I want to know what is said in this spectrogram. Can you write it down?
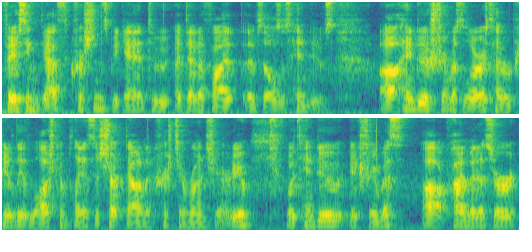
facing death, Christians began to identify themselves as Hindus. Uh, Hindu extremist lawyers have repeatedly lodged complaints to shut down a Christian run charity, with Hindu extremist uh, Prime Minister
